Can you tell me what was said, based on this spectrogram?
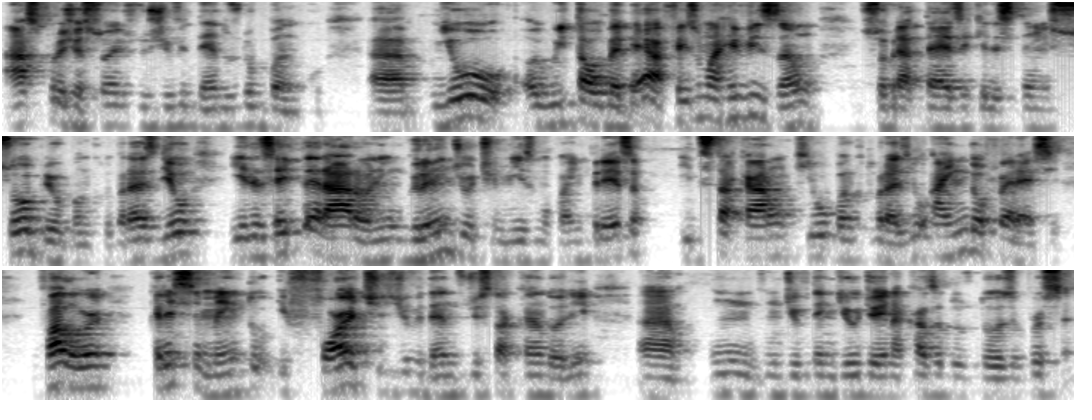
as projeções dos dividendos do banco. Uh, e o, o Itaú BBA fez uma revisão sobre a tese que eles têm sobre o Banco do Brasil e eles reiteraram ali um grande otimismo com a empresa e destacaram que o Banco do Brasil ainda oferece valor, crescimento e fortes dividendos, destacando ali uh, um, um dividend yield aí na casa dos 12%. Uh,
